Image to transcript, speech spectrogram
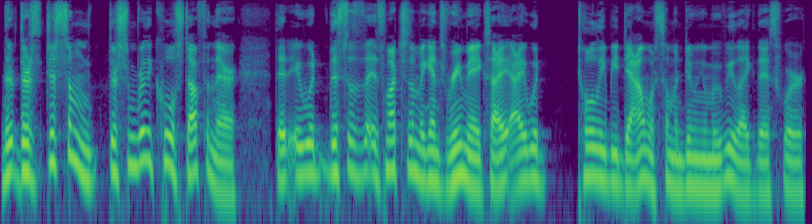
There, there's just some there's some really cool stuff in there that it would this is as much as I'm against remakes I, I would totally be down with someone doing a movie like this where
